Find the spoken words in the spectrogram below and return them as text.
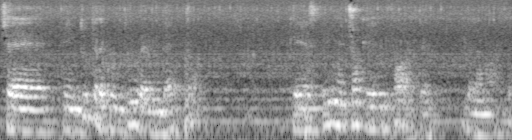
c'è in tutte le culture un detto che esprime ciò che è più forte della morte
